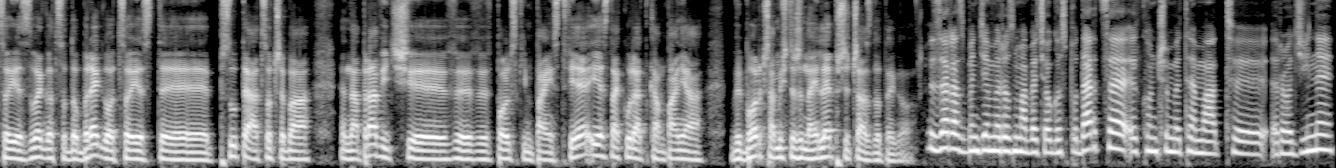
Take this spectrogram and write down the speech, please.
co jest złego, co dobrego, co jest psute, a co trzeba naprawić naprawić e, w, w, polskim państwie. Jest akurat kampania wyborcza. Myślę, że najlepszy czas do tego. Zaraz będziemy rozmawiać o gospodarce. Kończymy temat e, rodziny.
